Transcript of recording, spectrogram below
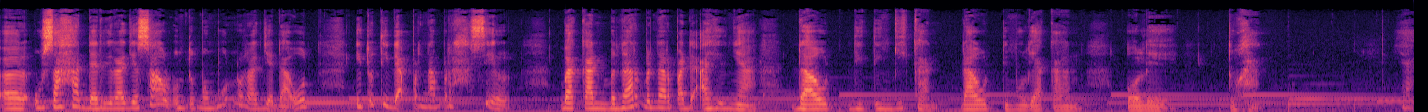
uh, usaha dari Raja Saul untuk membunuh Raja Daud itu tidak pernah berhasil. Bahkan benar-benar pada akhirnya Daud ditinggikan, Daud dimuliakan oleh Tuhan. Ya.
